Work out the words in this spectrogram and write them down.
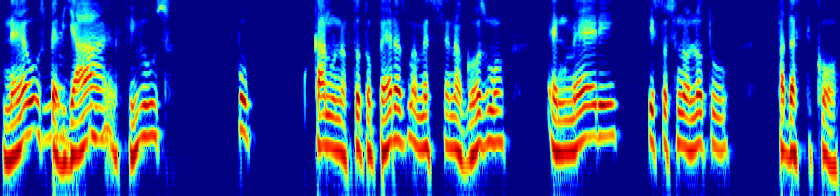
νέους, ναι. παιδιά, εφήβους που κάνουν αυτό το πέρασμα μέσα σε έναν κόσμο εν μέρη ή στο σύνολό του φανταστικό.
